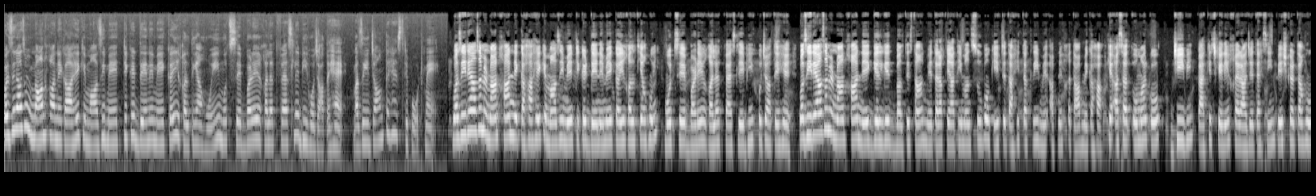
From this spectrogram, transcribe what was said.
वज़ीर अजम इमरान खान ने कहा है कि माजी में टिकट देने में कई गलतियाँ हुई, मुझसे बड़े गलत फैसले भी हो जाते हैं। मजीद जानते हैं इस रिपोर्ट में। वज़ीर अजम इमरान खान ने कहा है कि माजी में टिकट देने में कई गलतियाँ हुई, मुझसे बड़े गलत फैसले भी हो जाते हैं। वज़ीर अजम इमरान खान ने गिलगित बल्तिस्तान में तरक्याती मनसूबों की इफ्ताही तकरीब में अपने खिताब में कहा कि असद उमर को जी बी पैकेज के लिए खराज तहसीन पेश करता हूँ।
